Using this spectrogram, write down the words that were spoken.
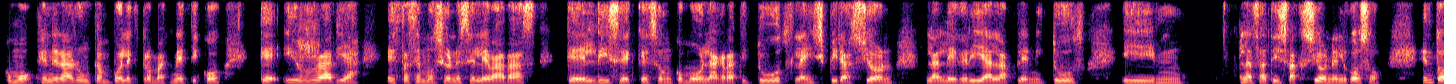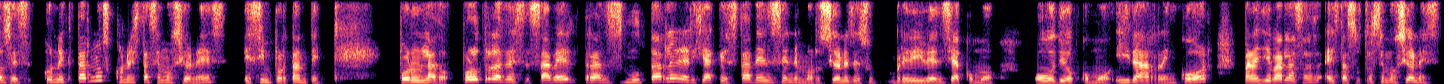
como generar un campo electromagnético que irradia estas emociones elevadas que él dice que son como la gratitud, la inspiración, la alegría, la plenitud y mm, la satisfacción, el gozo. Entonces, conectarnos con estas emociones es importante por un lado. Por otro lado, es saber transmutar la energía que está densa en emociones de sobrevivencia como odio, como ira, rencor, para llevarlas a estas otras emociones.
